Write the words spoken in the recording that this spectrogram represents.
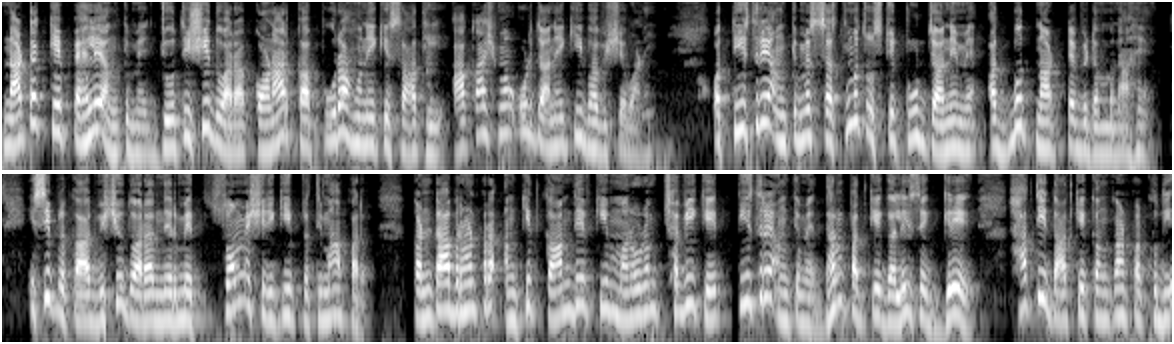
नाटक के पहले अंक में ज्योतिषी द्वारा कोणार्क का पूरा होने के साथ ही आकाश में उड़ जाने की भविष्यवाणी। और तीसरे अंक में सचमुच उसके टूट जाने में अद्भुत नाट्य विडंबना है। इसी प्रकार विष्णु द्वारा निर्मित सौम्य श्री की प्रतिमा पर कंटाभरण पर अंकित कामदेव की मनोरम छवि के तीसरे अंक में धर्मपद के गले से गिरे हाथी दांत के कंकण पर खुदी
